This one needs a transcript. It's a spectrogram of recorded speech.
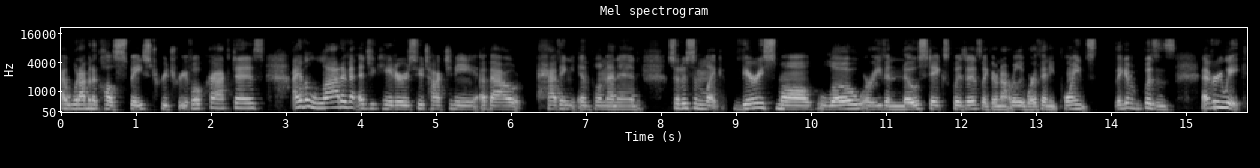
uh, what I'm going to call spaced retrieval practice. I have a lot of educators who talk to me about having implemented sort of some like very small, low, or even no stakes quizzes. Like they're not really worth any points. They give them quizzes every week.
